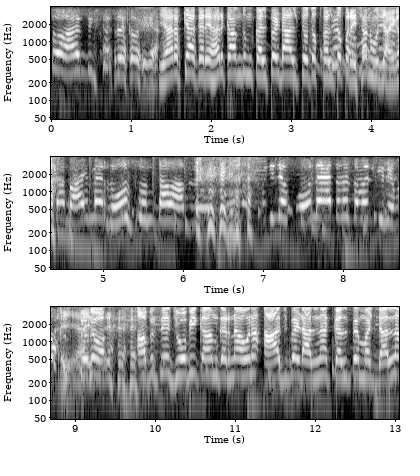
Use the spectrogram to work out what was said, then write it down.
तो आज दिखा रहे हो यार। यार अब क्या करें? हर काम तुम कल पे डालते हो तो कल तो परेशान हो जाएगा। भाई मैं रोज सुनता हूँ आप मुझे जब फ़ोन आया तो मैं समझ क्यों नहीं पाई सुनो अब से जो भी काम करना हो ना आज पे डालना कल पे मत डालना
